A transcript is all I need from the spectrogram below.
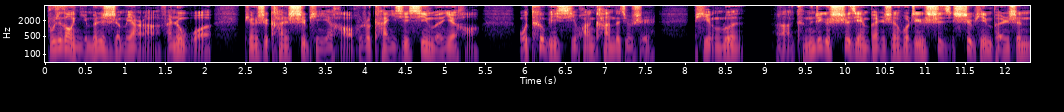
不知道你们是什么样啊？反正我平时看视频也好，或者看一些新闻也好，我特别喜欢看的就是评论啊。可能这个事件本身或这个视视频本身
